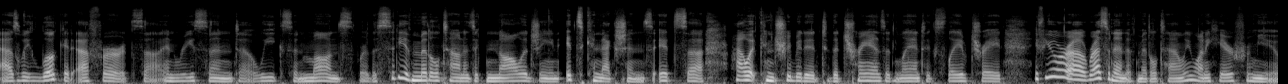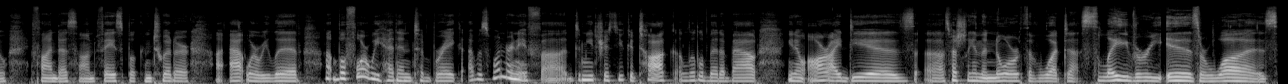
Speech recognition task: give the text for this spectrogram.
as we look at efforts uh, in recent uh, weeks and months where the city of Middletown is acknowledging its connections, its uh, how it contributed to the transatlantic slave trade. If you're a resident of Middletown, we want to hear from you. Find us on Facebook and Twitter uh, at Where We Live. Uh, before we head into break, I was wondering if uh, Demetrius you could talk a little bit about, you know, our ideas, uh, especially in the North, of what uh, slavery is or was.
